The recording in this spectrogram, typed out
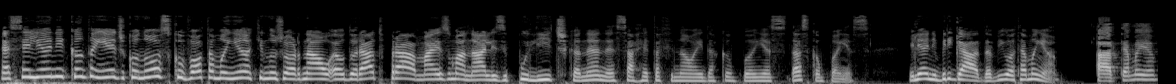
É Celiane Cantanhede conosco, volta amanhã aqui no Jornal Eldorado para mais uma análise política, né, nessa reta final aí campanhas, das campanhas. Eliane, obrigada, viu? Até amanhã. Até amanhã.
